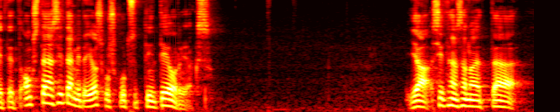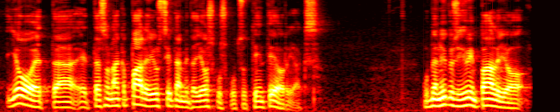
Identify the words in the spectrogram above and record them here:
et, et, onko tämä sitä, mitä joskus kutsuttiin teoriaksi. Ja sitten hän sanoi, että joo, että, että tässä on aika paljon just sitä, mitä joskus kutsuttiin teoriaksi. Mutta me nykyisin hyvin paljon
